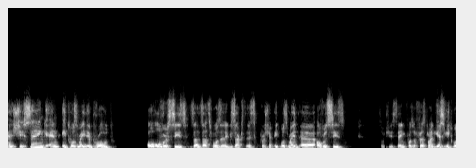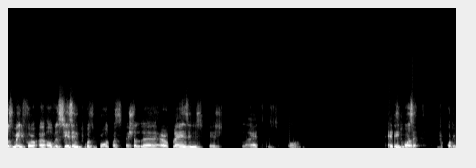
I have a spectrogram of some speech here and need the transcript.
And she's saying, and it was made abroad, or overseas. That, that was the exact expression. It was made uh, overseas. So she's saying for the first one, yes, it was made for uh, overseas and it was brought for special uh, airplanes and special flights and so on. And it was, okay,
